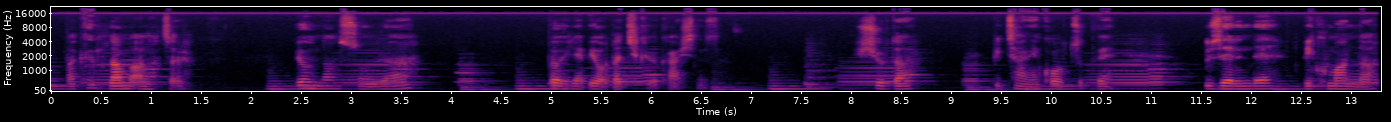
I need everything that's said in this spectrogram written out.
Bakın lamba anahtarı. Ve ondan sonra böyle bir oda çıkıyor karşınıza. Şurada bir tane koltuk ve üzerinde bir kumanda.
